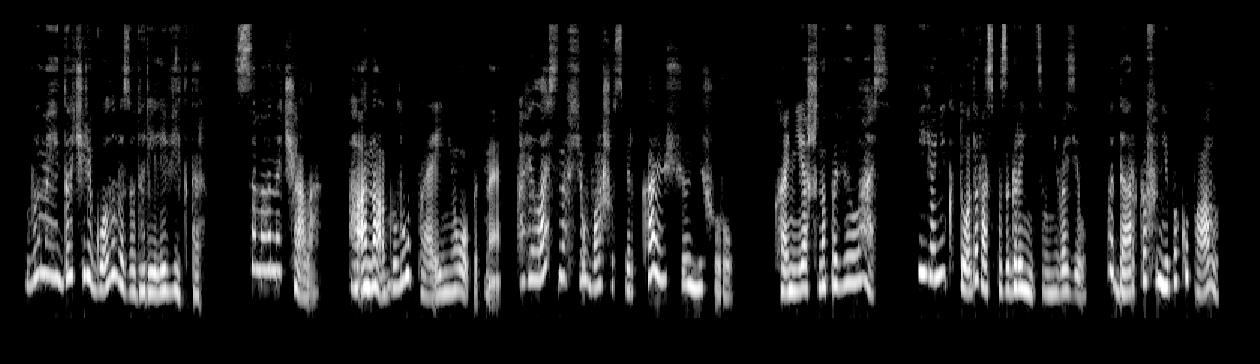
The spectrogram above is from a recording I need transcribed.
Вы моей дочери голову задурили, Виктор. С самого начала. А она, глупая и неопытная, повелась на всю вашу сверкающую мишуру. Конечно, повелась. Ее никто до вас по заграницам не возил, подарков не покупал.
